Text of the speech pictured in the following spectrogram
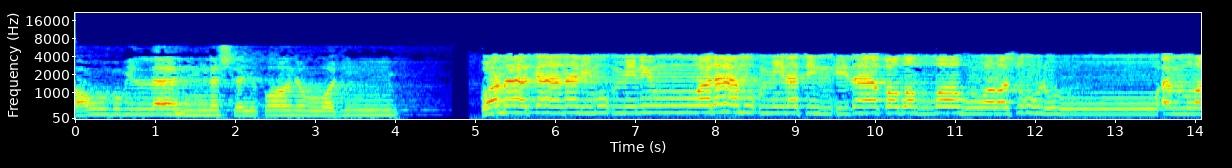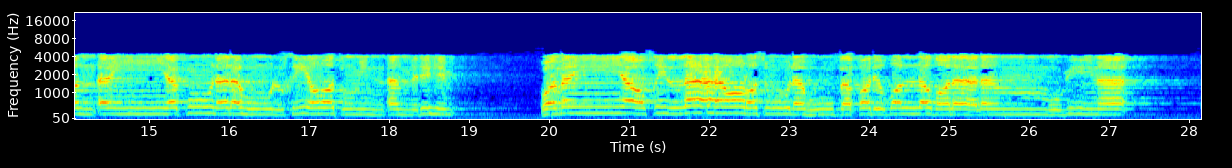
أعوذ بالله من الشيطان الرجيم. وما كان لمؤمن ولا مؤمنة إذا قضى الله ورسوله أمرا أن يكون لهم الخيرة من أمرهم. ومن يعص الله ورسوله فقد ضل ضلالا مبينا.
